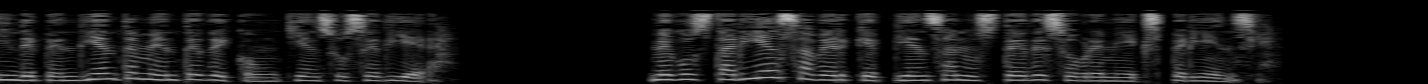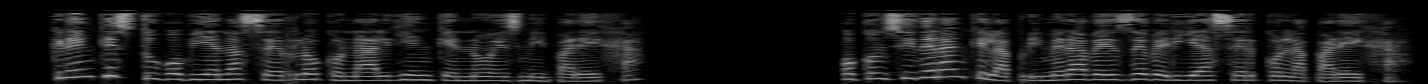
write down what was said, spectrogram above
independientemente de con quién sucediera. Me gustaría saber qué piensan ustedes sobre mi experiencia. ¿Creen que estuvo bien hacerlo con alguien que no es mi pareja? ¿O consideran que la primera vez debería ser con la pareja?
